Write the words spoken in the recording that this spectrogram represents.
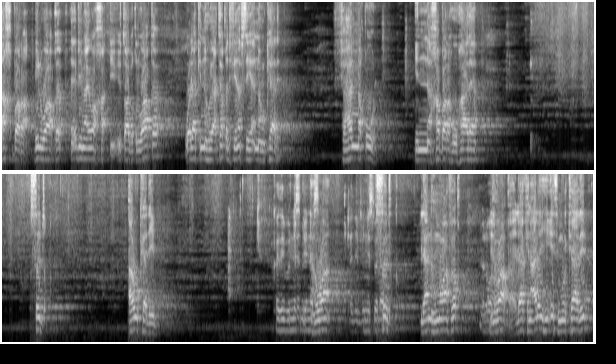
أخبر بالواقع بما يطابق الواقع ولكنه يعتقد في نفسه أنه كاذب. فهل نقول إن خبره هذا صدق أو كذب؟ كذب بالنسبة لنفسه. هو بالنسبة له. صدق لأنه موافق للواقع. لكن عليه إثم الكاذب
